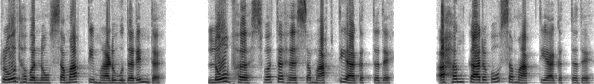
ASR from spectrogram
ಕ್ರೋಧವನ್ನು ಸಮಾಪ್ತಿ ಮಾಡುವುದರಿಂದ ಲೋಭ ಸ್ವತಃ ಸಮಾಪ್ತಿಯಾಗುತ್ತದೆ. ಅಹಂಕಾರವೂ ಸಮಾಪ್ತಿಯಾಗುತ್ತದೆ.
